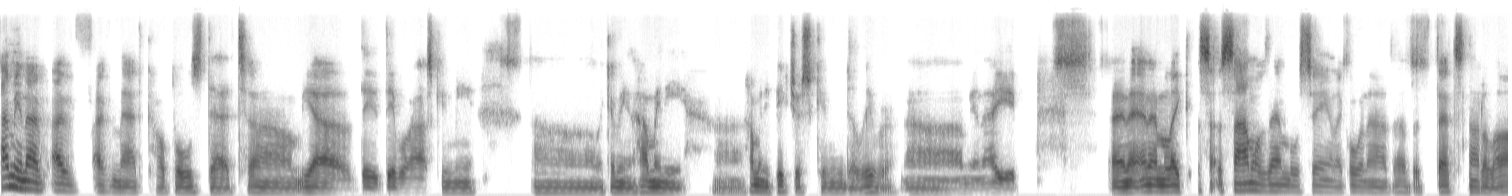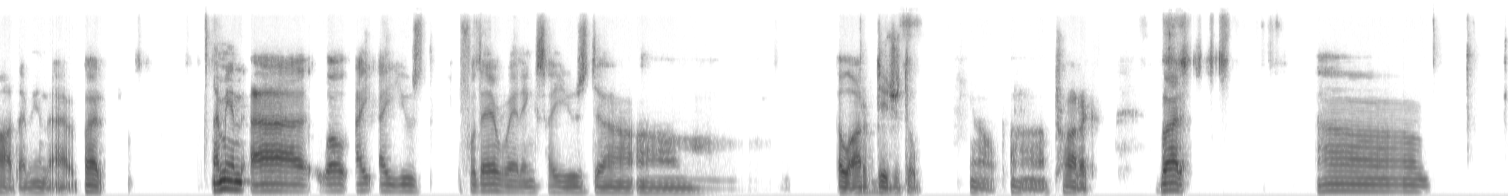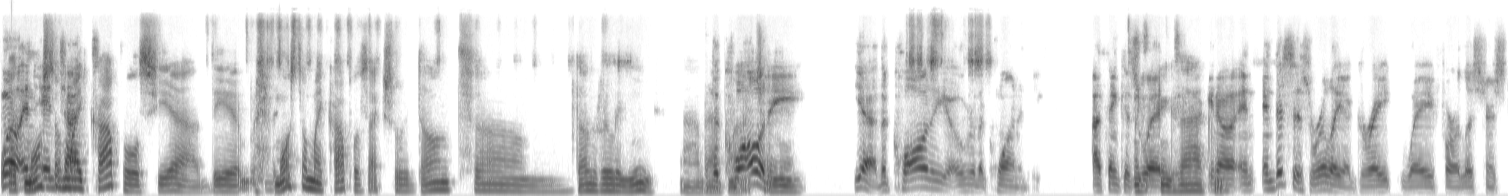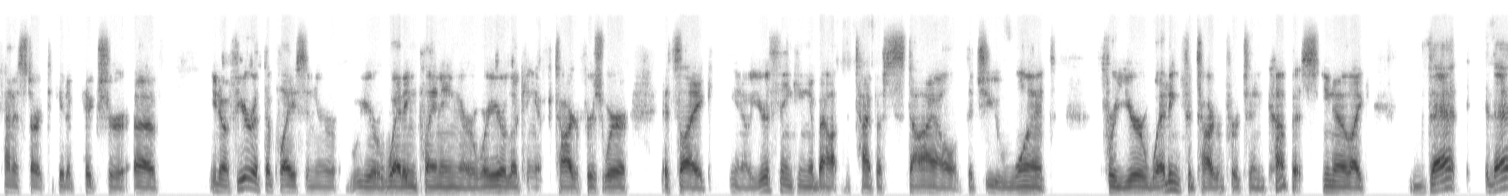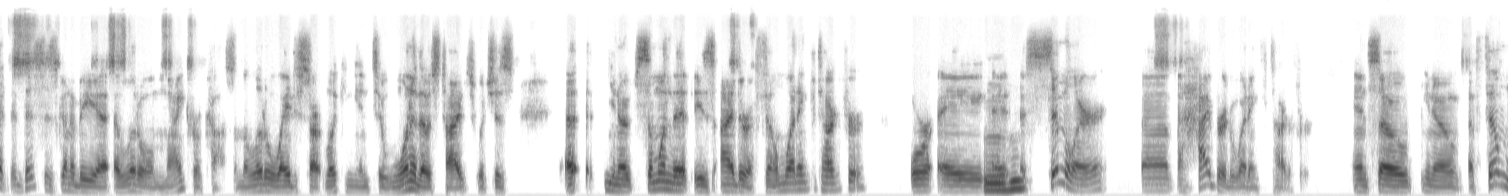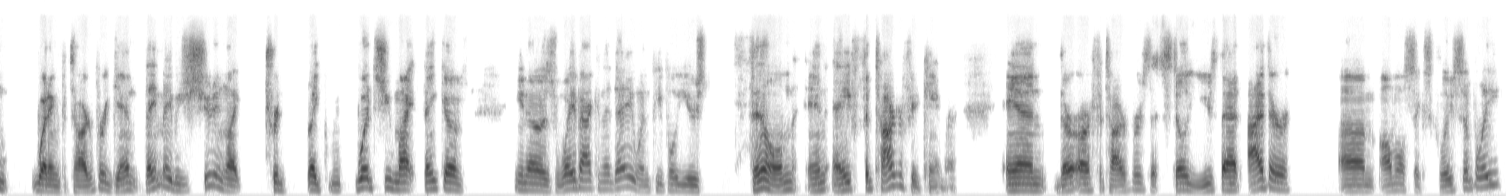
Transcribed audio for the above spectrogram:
I mean, I've, I've, I've met couples that, um, yeah, they, they were asking me, uh, like, I mean, how many, how many pictures can you deliver? Uh, I mean, I, and, and I'm like, some of them were saying like, oh, no, that, that's not a lot. I mean, uh, but I mean, uh, well, I, I used for their weddings, I used uh, um, a lot of digital, you know, uh, product, but uh, well, but most of my couples, yeah, the most of my couples actually don't um, don't really need uh, the quality. yeah, the quality over the quantity. I think is what exactly you know, and and this is really a great way for our listeners to kind of start to get a picture of you know if you're at the place and you're you're wedding planning or where you're looking at photographers where it's like you know you're thinking about the type of style that you want for your wedding photographer to encompass you know like that that this is going to be a, a little microcosm a little way to start looking into one of those types which is uh, you know someone that is either a film wedding photographer or a, mm-hmm. a, a, similar uh, a hybrid wedding photographer and so you know a film wedding photographer again they may be shooting like like what you might think of you know is way back in the day when people used film in a photography camera and there are photographers that still use that either um, almost exclusively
